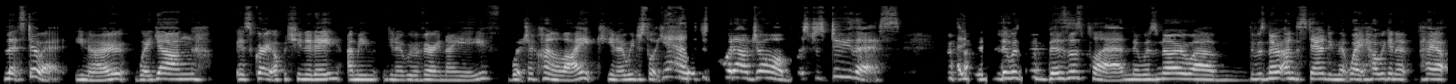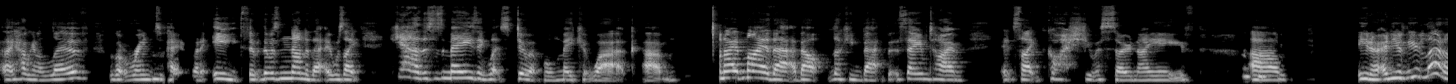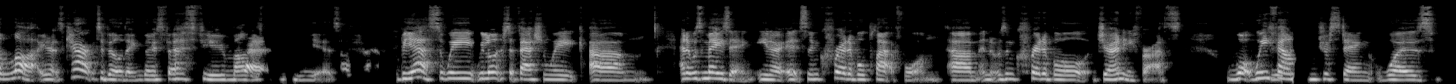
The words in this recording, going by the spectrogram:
let's do it. You know, we're young it's a great opportunity. I mean, you know, we were very naive, which I kind of like. You know, we just thought, yeah, let's just quit our jobs. Let's just do this. There was no business plan. There was no um, there was no understanding that wait, how are we going to pay? Like, how are we going to live? We've got rent to pay. We've got to eat. There, there, was none of that. It was like, yeah, this is amazing. Let's do it. We'll make it work. Um, and I admire that about looking back. But at the same time, it's like, gosh, you were so naive. Um, you know, and you, you learn a lot. You know, it's character building those first few months, yeah. years. But yeah, so we we launched at Fashion Week, um, and it was amazing. You know, it's an incredible platform, um, and it was an incredible journey for us. What we yeah. found interesting was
